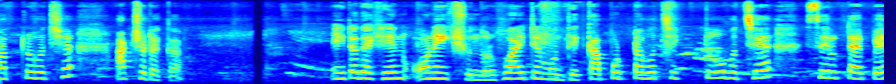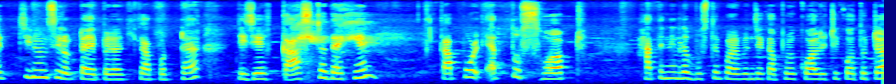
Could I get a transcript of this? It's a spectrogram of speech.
মাত্র হচ্ছে আটশো টাকা। এটা দেখেন অনেক সুন্দর হোয়াইটের মধ্যে। কাপড়টা হচ্ছে একটু হচ্ছে সিল্ক টাইপের চিনন সিল্ক টাইপের আর কি কাপড়টা। এই যে কাজটা দেখেন কাপড় এত সফট হাতে নিলে বুঝতে পারবেন যে কাপড়ের কোয়ালিটি কতটা।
